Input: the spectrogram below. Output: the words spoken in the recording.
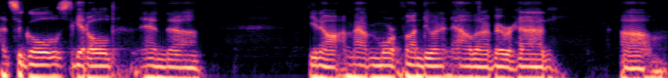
that's the goal is to get old, and uh, you know, I'm having more fun doing it now than I've ever had. Um,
